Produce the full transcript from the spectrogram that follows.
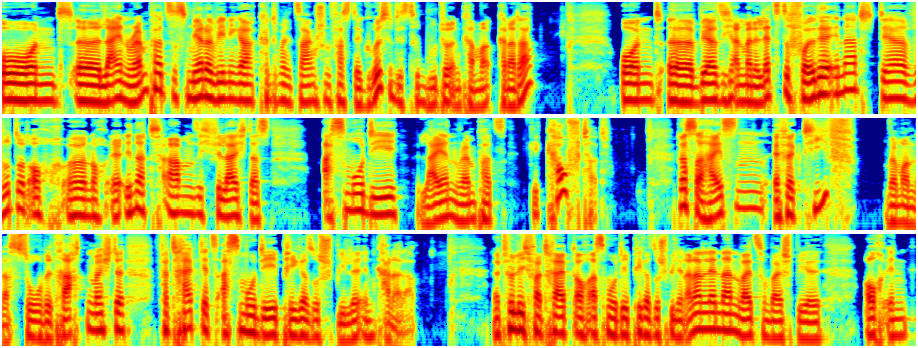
Und äh, Lion Ramparts ist mehr oder weniger, könnte man jetzt sagen, schon fast der größte Distributor in Kam Kanada. Und äh, wer sich an meine letzte Folge erinnert, der wird dort auch äh, noch erinnert haben, sich vielleicht, dass Asmodee Lion Ramparts gekauft hat. Das soll heißen, effektiv, wenn man das so betrachten möchte, vertreibt jetzt Asmodee Pegasus-Spiele in Kanada. Natürlich vertreibt auch Asmodee Pegasus-Spiele in anderen Ländern, weil zum Beispiel auch in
